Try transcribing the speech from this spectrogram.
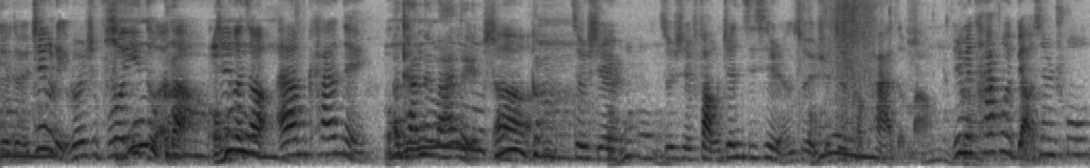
对对，这个理论是弗洛伊德的，这个叫 M. c a n n y c a n n y Valley，嗯，就是就是仿真机器人，所以是最可怕的嘛，因为它会表现出。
